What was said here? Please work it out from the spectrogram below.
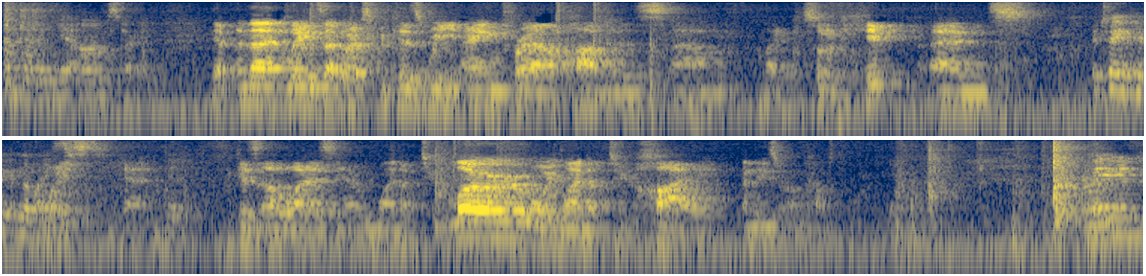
and having your arms straight. Yep, and that leads that works because we aim for our partner's um, like sort of hip and Between hip and the waist. waist. Yeah. Yeah. Because otherwise, you know, we wind up too low or we wind up too high, and these are uncomfortable. I mean, Coming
